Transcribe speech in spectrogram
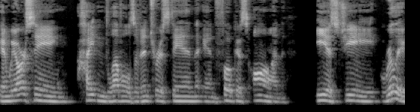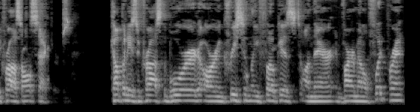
and we are seeing heightened levels of interest in and focus on ESG really across all sectors. Companies across the board are increasingly focused on their environmental footprint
